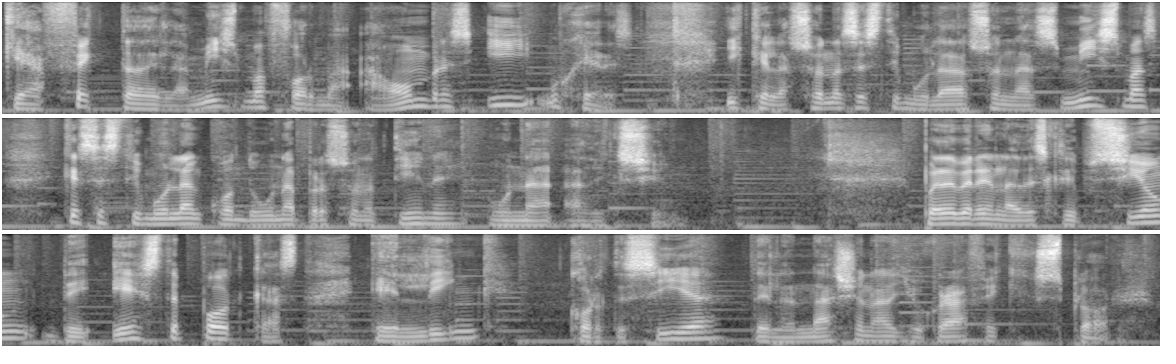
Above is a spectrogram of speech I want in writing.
que afecta de la misma forma a hombres y mujeres y que las zonas estimuladas son las mismas que se estimulan cuando una persona tiene una adicción. Puede ver en la descripción de este podcast el link cortesía de la National Geographic Explorer.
